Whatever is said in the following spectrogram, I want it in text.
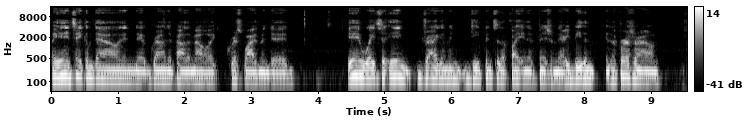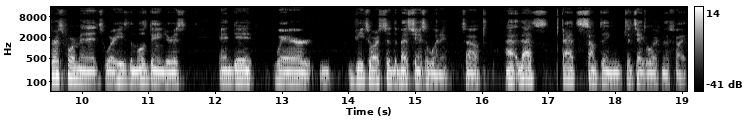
He didn't take him down and you know, ground and pound him out like Chris Weidman did. He didn't wait to he didn't drag him in deep into the fight and then finish him there. He beat him in the first round, first four minutes where he's the most dangerous, and did where Vitor stood the best chance of winning. So uh, that's that's something to take away from this fight.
